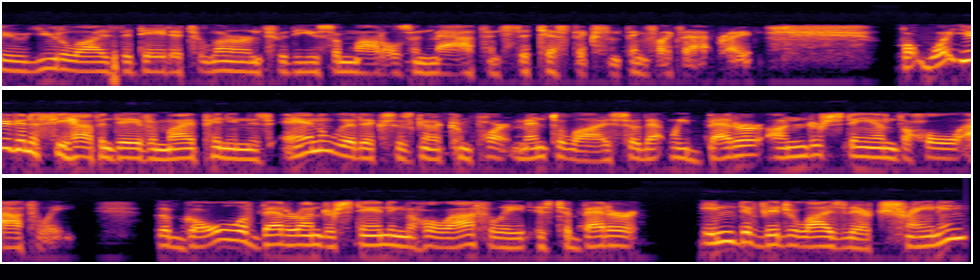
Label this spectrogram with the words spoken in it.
to utilize the data to learn through the use of models and math and statistics and things like that, right? But what you're going to see happen, Dave, in my opinion, is analytics is going to compartmentalize so that we better understand the whole athlete. The goal of better understanding the whole athlete is to better individualize their training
